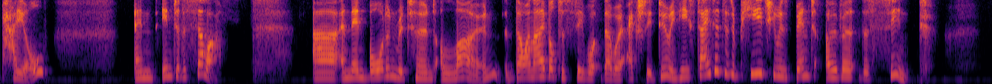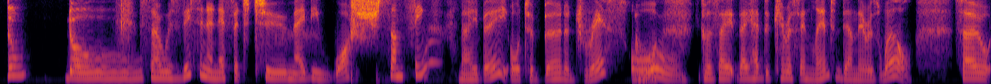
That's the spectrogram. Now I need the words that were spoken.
pail and into the cellar. Uh, and then Borden returned alone, though unable to see what they were actually doing. He stated it appeared she was bent over the sink. Dum, dum. So was this in an effort to maybe wash something? Maybe, or to burn a dress, or Oh. because they, they had the kerosene lantern down there as well. So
